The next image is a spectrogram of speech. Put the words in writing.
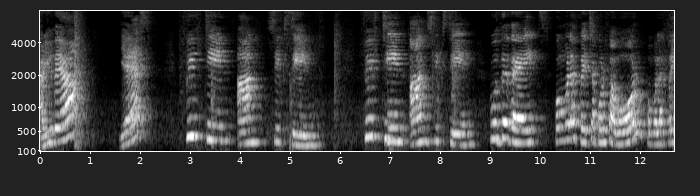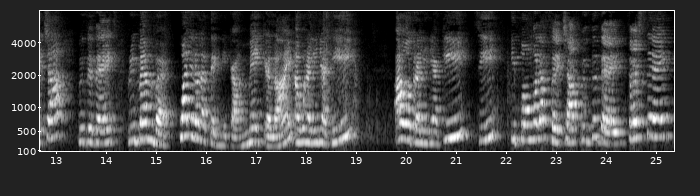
Are you there? Yes? 15 and 16. 15 and 16. Put the dates. Pongo la fecha, por favor. Pongo la fecha. Put the date. Remember, ¿cuál era la técnica? Make a line. Hago una línea aquí. Hago otra línea aquí. ¿Sí? Y pongo la fecha. Put the date. Thursday.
